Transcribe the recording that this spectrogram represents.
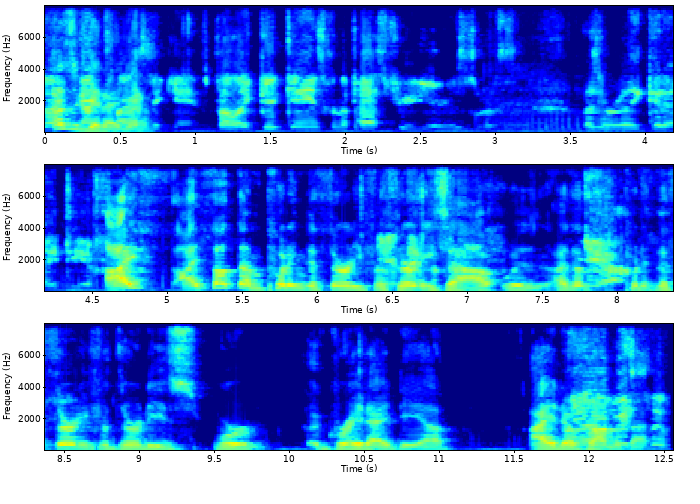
Like, was a good idea. classic games, but like good games from the past few years was was a really good idea. I th- I thought them putting the thirty for thirties out was I thought Yeah. putting the thirty for thirties were a great idea. I had no yeah, problem with that. obviously,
